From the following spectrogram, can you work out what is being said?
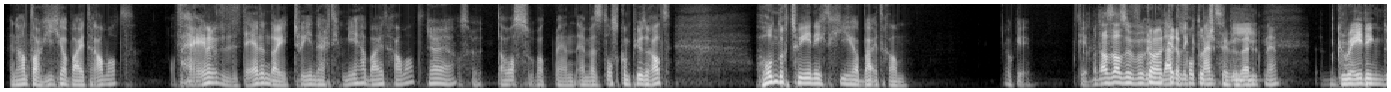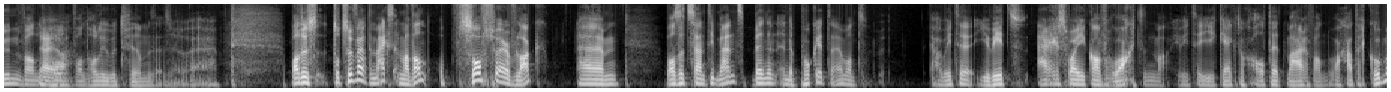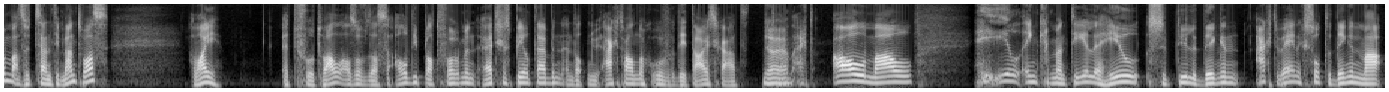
een aantal gigabyte RAM had? Of herinner je de tijden dat je 32 megabyte RAM had? Ja, ja. Dat was, dat was wat mijn MS-DOS-computer had. 192 gigabyte RAM. Oké. Oké, maar dat is dan zo voor letterlijk mensen die bewerken, grading doen van, Ja, ja. van Hollywoodfilms en zo. eh. Maar dus tot zover de Max. Maar dan op softwarevlak ehm, was het sentiment binnen in de pocket. Hè, want ja, weet je, je weet ergens wat je kan verwachten, maar je, weet, je kijkt nog altijd maar van wat gaat er komen. Maar zo het sentiment was, amai, het voelt wel alsof dat ze al die platformen uitgespeeld hebben en dat nu echt wel nog over details gaat. Ja, ja. echt allemaal heel incrementele, heel subtiele dingen. Echt weinig zotte dingen, maar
